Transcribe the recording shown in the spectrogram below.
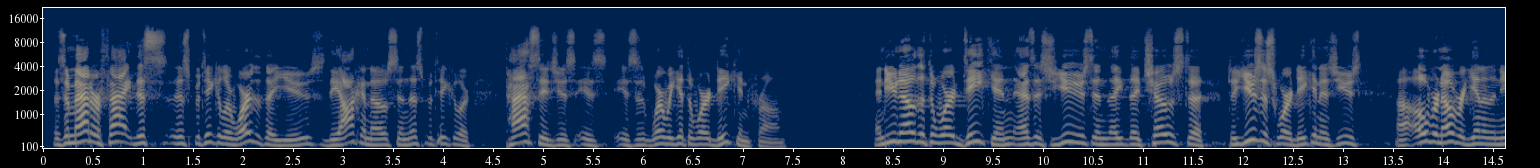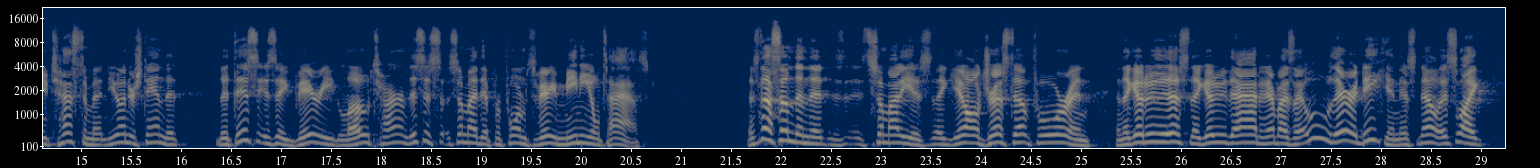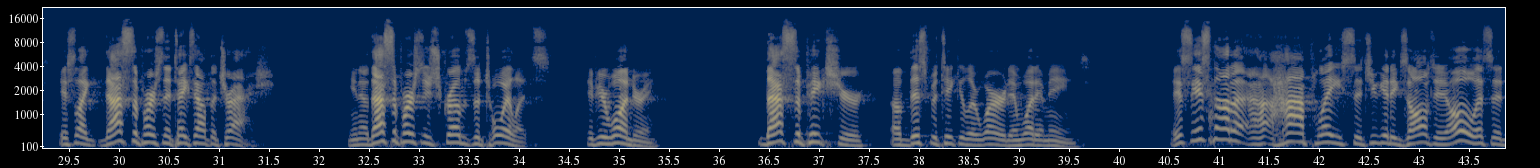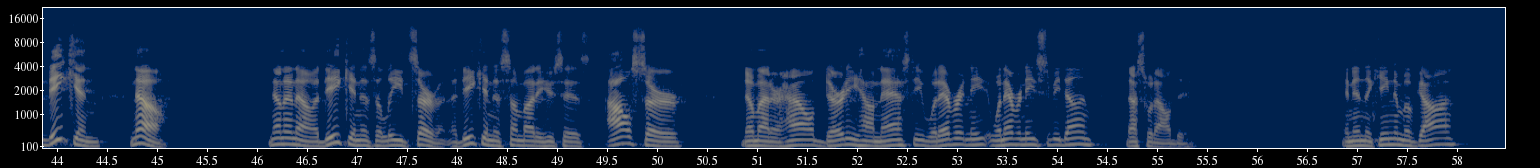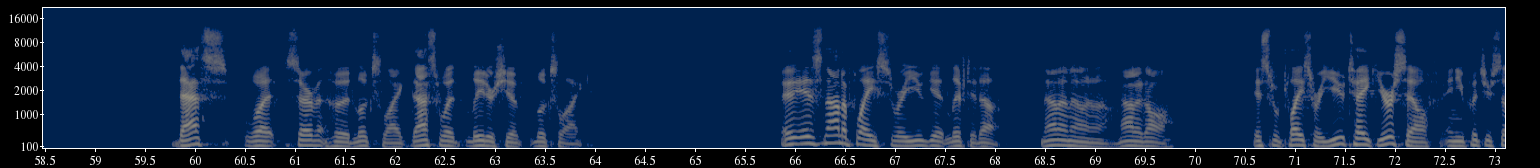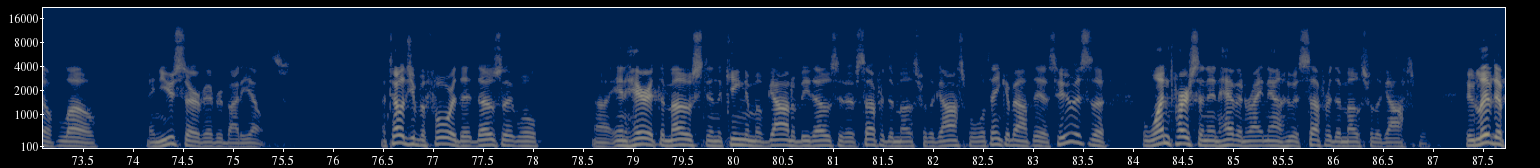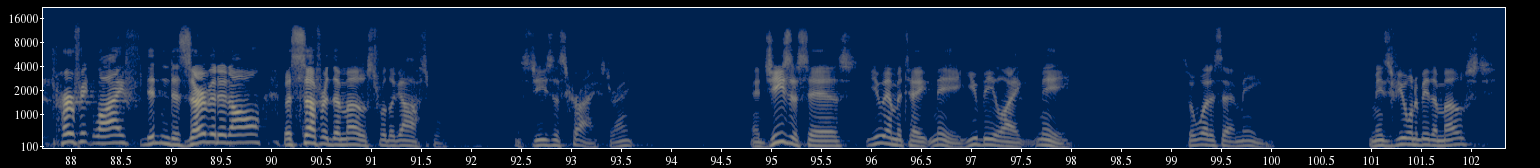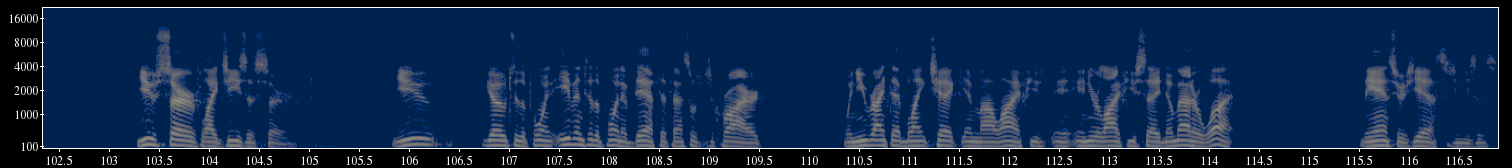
As a matter of fact, this, this particular word that they use, diakonos, in this particular passage is, is, is where we get the word deacon from. And you know that the word deacon, as it's used, and they, they chose to, to use this word deacon, is used uh, over and over again in the New Testament. You understand that, that this is a very low term. This is somebody that performs very menial task. It's not something that somebody is, they get all dressed up for and, and they go do this and they go do that, and everybody's like, oh, they're a deacon. It's no, it's like it's like that's the person that takes out the trash. You know, that's the person who scrubs the toilets, if you're wondering. That's the picture of this particular word and what it means. It's, it's not a, a high place that you get exalted. Oh, it's a deacon. No. No, no, no. A deacon is a lead servant. A deacon is somebody who says, I'll serve no matter how dirty, how nasty, whatever it need, whenever it needs to be done, that's what I'll do. And in the kingdom of God, that's what servanthood looks like. That's what leadership looks like. It's not a place where you get lifted up. No, no, no, no, no, not at all. It's a place where you take yourself and you put yourself low and you serve everybody else. I told you before that those that will uh, inherit the most in the kingdom of God will be those that have suffered the most for the gospel. Well, think about this. Who is the one person in heaven right now who has suffered the most for the gospel? Who lived a perfect life, didn't deserve it at all, but suffered the most for the gospel? It's Jesus Christ, right? And Jesus says, You imitate me, you be like me. So, what does that mean? It means if you want to be the most, you serve like Jesus served. You go to the point, even to the point of death, if that's what's required. When you write that blank check in my life, you, in your life, you say, no matter what, the answer is yes, Jesus.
